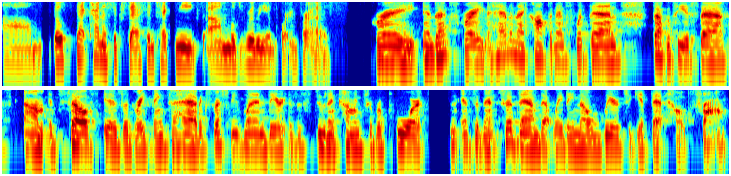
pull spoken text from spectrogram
um, those, that kind of success and techniques um, was really important for us. Great. And that's great. Having that confidence within faculty and staff um, itself is a great thing to have, especially when there is a student coming to report an incident to them. That way they know where to get that help from.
